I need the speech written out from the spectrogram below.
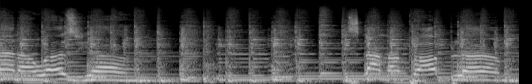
when I was young. It's not my problem.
